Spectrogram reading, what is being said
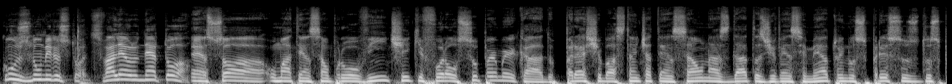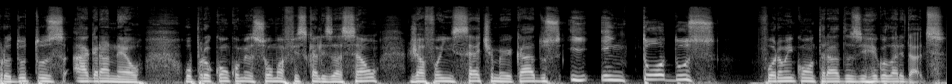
com os números todos. Valeu, Neto. É só uma atenção para o ouvinte que for ao supermercado. Preste bastante atenção nas datas de vencimento e nos preços dos produtos a granel. O Procon começou uma fiscalização, já foi em sete mercados e em todos foram encontradas irregularidades.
